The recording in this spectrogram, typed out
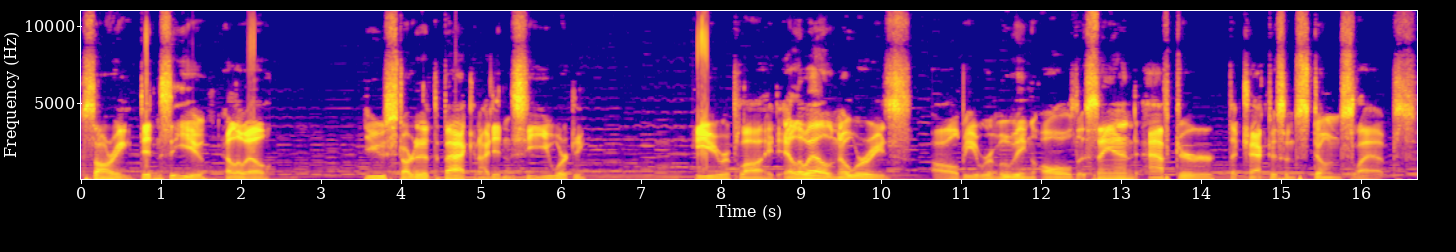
Sorry, didn't see you, lol. You started at the back and I didn't see you working. He replied, LOL, no worries. I'll be removing all the sand after the cactus and stone slabs.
